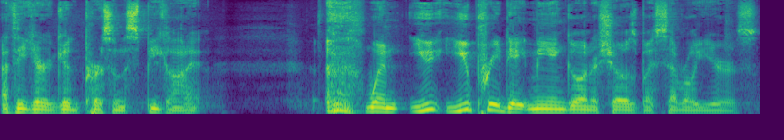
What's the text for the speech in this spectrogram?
I think you're a good person to speak on it. when you you predate me and going to shows by several years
